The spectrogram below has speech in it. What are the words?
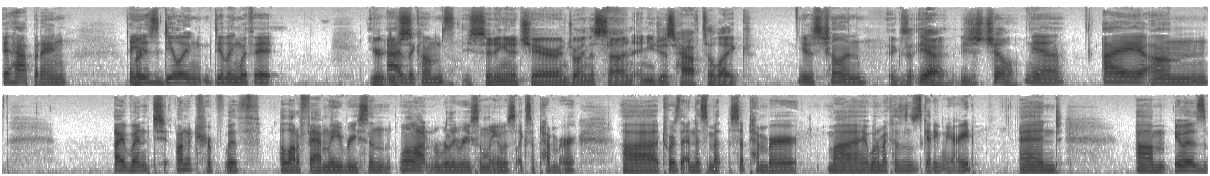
it happening, and Right. you're just dealing dealing with it you're, you're, as it comes. you're sitting in a chair enjoying the sun, and you just have to like, You're just chilling. exa- yeah, you just chill. Yeah. I um I went on a trip with a lot of family recent well not really recently, it was like September. Uh towards the end of Sem- September, my one of my cousins was getting married and um it was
